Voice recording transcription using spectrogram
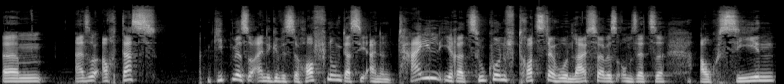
Ähm, also auch das gibt mir so eine gewisse Hoffnung, dass sie einen Teil ihrer Zukunft trotz der hohen Live-Service-Umsätze auch sehen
